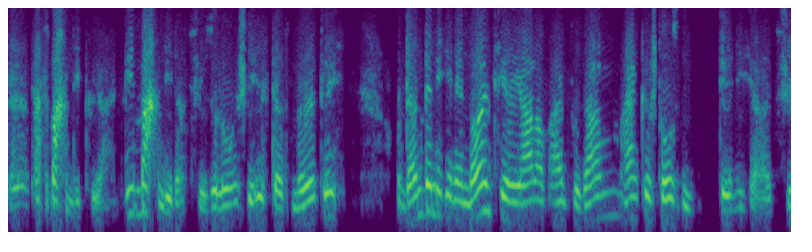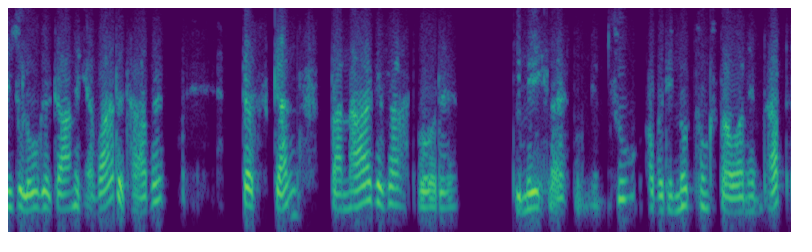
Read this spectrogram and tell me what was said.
äh, was machen die Kühe Wie machen die das physiologisch? Wie ist das möglich? Und dann bin ich in den 90er Jahren auf einen Zusammenhang gestoßen, den ich ja als Physiologe gar nicht erwartet habe, dass ganz banal gesagt wurde, die Milchleistung nimmt zu, aber die Nutzungsdauer nimmt ab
